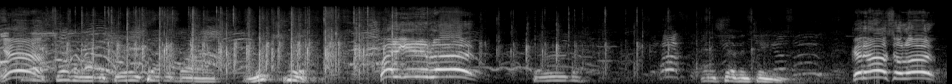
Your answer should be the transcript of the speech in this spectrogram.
Yeah! Seven on the carry, tackled by Luke Smith. Way to get him, Luke! Third and 17. Good hustle, Luke.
